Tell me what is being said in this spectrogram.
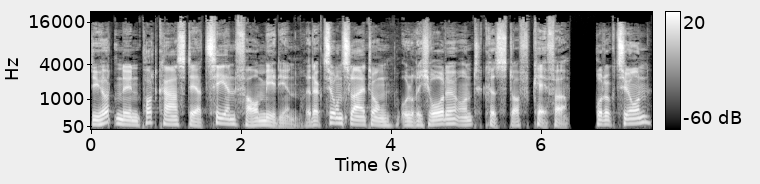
Sie hörten den Podcast der CNV Medien. Redaktionsleitung Ulrich Rode und Christoph Käfer. Produktion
